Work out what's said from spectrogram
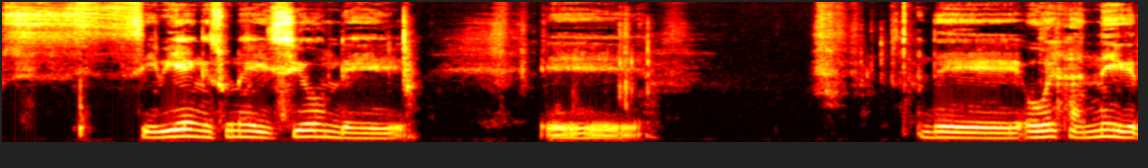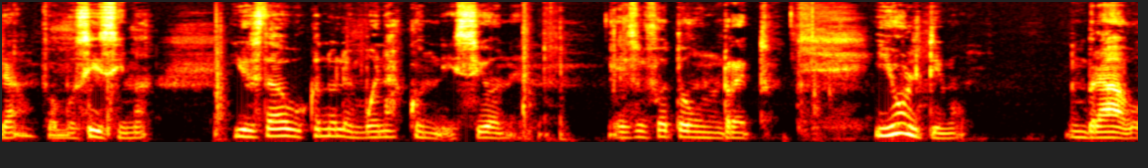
si bien es una edición de eh, de oveja negra, famosísima, yo estaba buscándolo en buenas condiciones. Eso fue todo un reto. Y último, un bravo,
